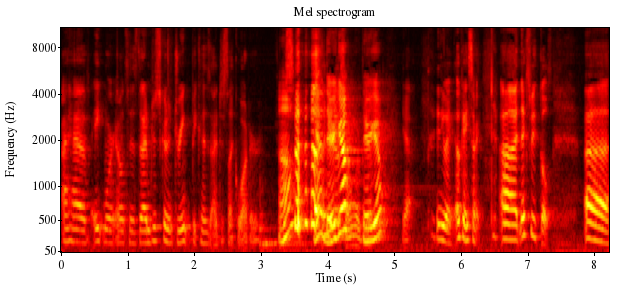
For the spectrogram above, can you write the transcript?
I have eight more ounces that I'm just going to drink because I just like water. Oh, yeah. There you go. There you go. Yeah. Anyway, okay, sorry. Uh, next week goals. Uh,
